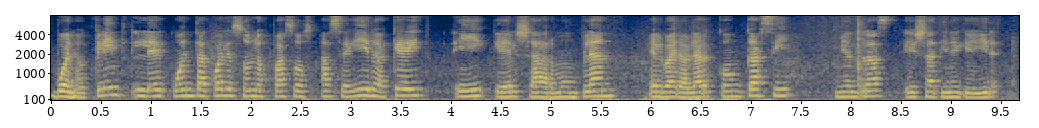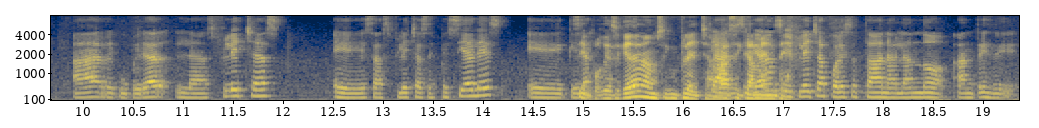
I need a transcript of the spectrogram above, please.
Bueno, Clint le cuenta cuáles son los pasos a seguir a Kate y que él ya armó un plan. Él va a ir a hablar con Cassie mientras ella tiene que ir a recuperar las flechas, eh, esas flechas especiales. Eh, que sí, porque se quedaron sin flechas, básicamente. Se quedaron sin flechas, por eso estaban hablando antes de,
